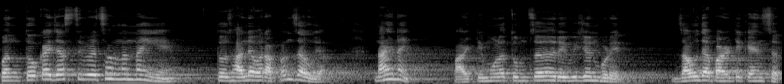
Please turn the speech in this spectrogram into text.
पण तो काय जास्त वेळ चालणार नाही आहे तो झाल्यावर आपण जाऊया. नाही नाही. पार्टीमुळं तुमचं रिव्हिजन बुडेल. जाऊ द्या पार्टी कॅन्सल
